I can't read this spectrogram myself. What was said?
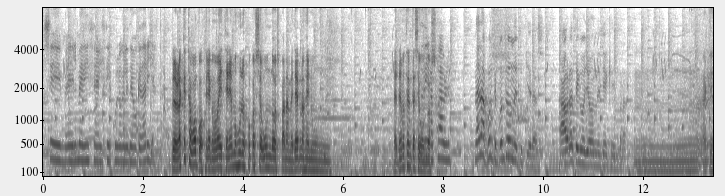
Sí, él me dice el círculo que le tengo que dar y ya está. Pero la verdad es que está guapo. Mira, como veis, tenemos unos pocos segundos para meternos en un... Le tenemos 30 segundos. Pablo. Nada, ponte, ponte donde tú quieras. Ahora te digo yo dónde tienes que disparar. Mm, aquí.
